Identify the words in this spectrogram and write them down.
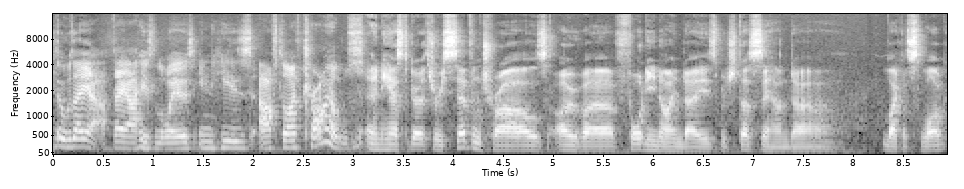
well, they are. They are his lawyers in his afterlife trials. And he has to go through seven trials over 49 days, which does sound uh, like a slog.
